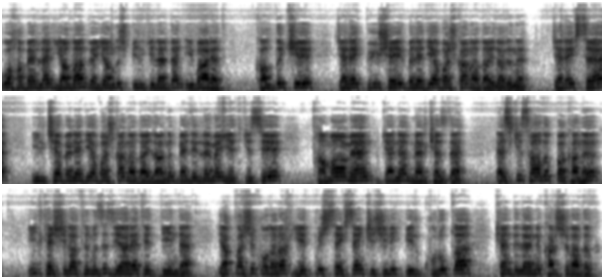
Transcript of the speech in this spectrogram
bu haberler yalan ve yanlış bilgilerden ibaret. Kaldı ki gerek Büyükşehir Belediye Başkan adaylarını gerekse ilçe belediye başkan adaylarını belirleme yetkisi tamamen genel merkezde. Eski Sağlık Bakanı il teşkilatımızı ziyaret ettiğinde yaklaşık olarak 70-80 kişilik bir grupla kendilerini karşıladık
